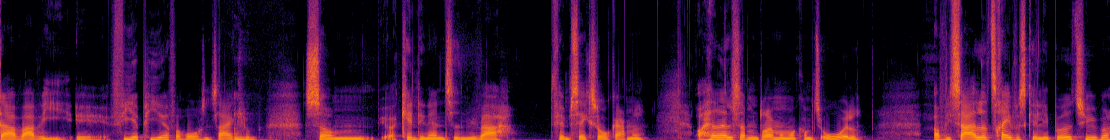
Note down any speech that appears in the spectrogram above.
der var vi øh, fire piger fra Horsens Sejlklub, mm. som jo har kendt hinanden siden vi var 5-6 år gamle, og havde alle sammen en drøm om at komme til OL. Og vi sejlede tre forskellige bådtyper.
